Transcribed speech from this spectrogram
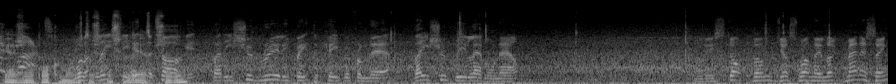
Świeży that? Może Well, coś at least he hit z the przodu. target, but he should really beat the keeper from there. They should be level now. Well, he stopped them just when they looked menacing.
